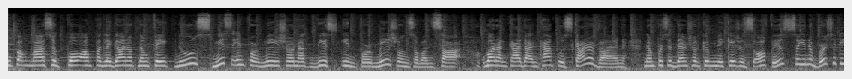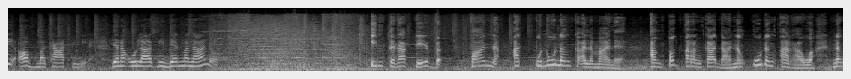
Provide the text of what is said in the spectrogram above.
Upang masugpo ang paglaganap ng fake news, misinformation at disinformation sa bansa, umarangkada ang campus caravan ng Presidential Communications Office sa University of Makati. Yan ang ulat ni Ben Manalo. Interactive, fun at puno ng kaalaman ang pag-arangkada ng unang araw ng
